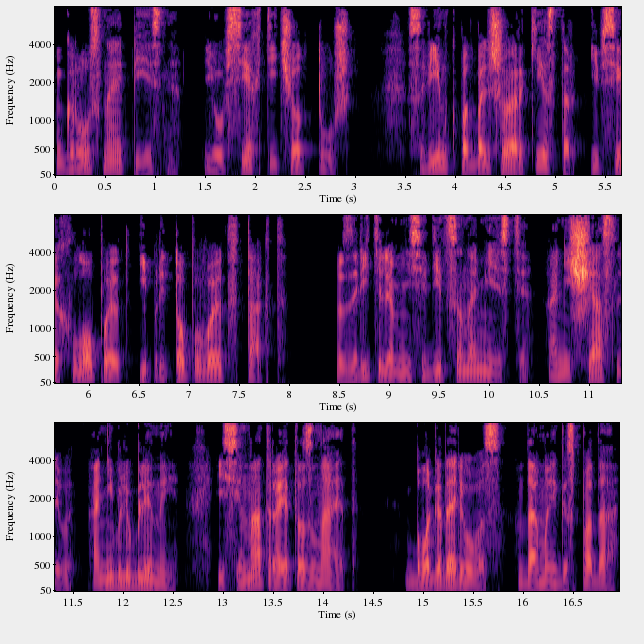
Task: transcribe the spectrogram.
Грустная песня, и у всех течет тушь. Свинг под большой оркестр, и все хлопают и притопывают в такт. Зрителям не сидится на месте, они счастливы, они влюблены, и Синатра это знает. Благодарю вас, дамы и господа.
